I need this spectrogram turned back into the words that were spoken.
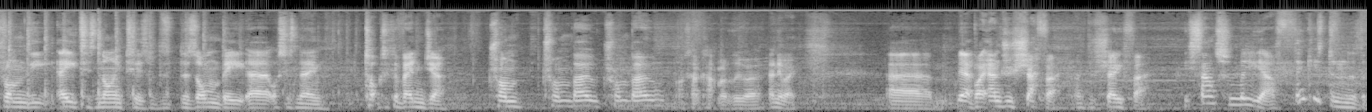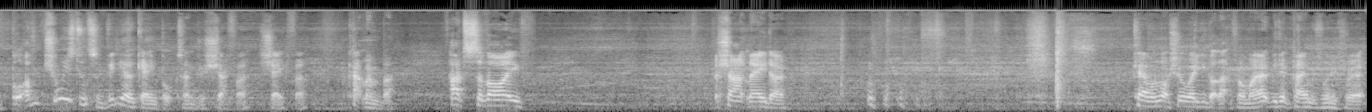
from the 80s, 90s. The, the zombie, uh, what's his name? Toxic Avenger. Trom Trombo Trombone. I can't, can't remember the word. Anyway, um, yeah, by Andrew Shaffer. Andrew Shaffer. He sounds familiar. I think he's done another book. I'm sure he's done some video game books, Andrew Shaffer. Shaffer. Can't remember. How to survive a Sharknado. Kev, I'm not sure where you got that from. I hope you didn't pay much money for it.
